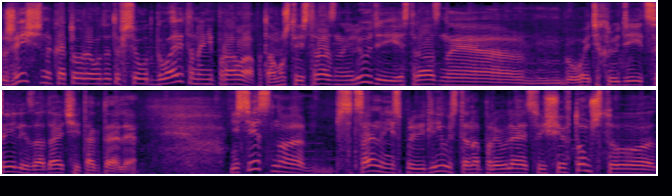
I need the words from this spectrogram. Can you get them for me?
Женщина, которая вот это все вот говорит, она не права, потому что есть разные люди, есть разные у этих людей цели, задачи и так далее. Естественно, социальная несправедливость, она проявляется еще и в том, что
